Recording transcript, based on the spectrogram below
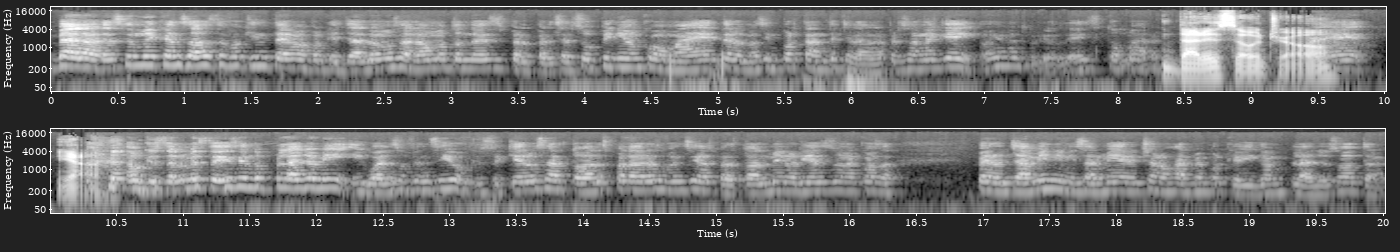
Vea, la verdad es que es muy cansado este fucking tema porque ya lo hemos hablado un montón de veces, pero al parecer su opinión como maestra es más importante que la de una persona gay. Obviamente, porque los gays tomaron. That is so true. Mae, Yeah. Aunque usted no me esté diciendo playo a mí, igual es ofensivo. Que usted quiera usar todas las palabras ofensivas para todas las minorías es una cosa. Pero ya minimizar mi derecho a enojarme porque digan playo es otra.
